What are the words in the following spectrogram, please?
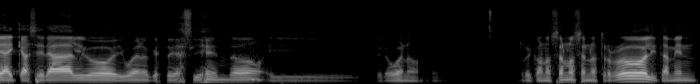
hay que hacer algo y bueno, ¿qué estoy haciendo? Y, pero bueno, eh, reconocernos en nuestro rol y también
